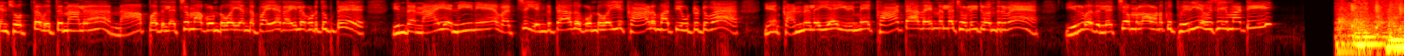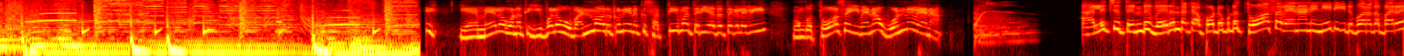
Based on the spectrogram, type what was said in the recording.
என் சொத்தை வித்துனாலும் நாற்பது லட்சமா கொண்டு போய் அந்த பையன் கையில கொடுத்துட்டு இந்த நாயை நீனே வச்சு எங்கிட்டாவது கொண்டு போய் காடு மாத்தி விட்டுட்டு வா. என் கண்ணுலயே இனிமே காட்டாதேன்னு சொல்லிட்டு வந்துருவேன். இருபது லட்சம்லாம் உனக்கு பெரிய விஷயமாட்டி? என் மேல உனக்கு இவ்வளவு வன்மம் இருக்குன்னு எனக்கு சத்தியமா தெரியாத அத்தகிழவி உங்க தோசை வேணா ஒண்ணு வேணாம் அழிச்சு திண்டு வெறுந்தட்டா போட்டு போட்டு தோசை வேணான்னு நீட்டிக்கிட்டு போறத பாரு.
